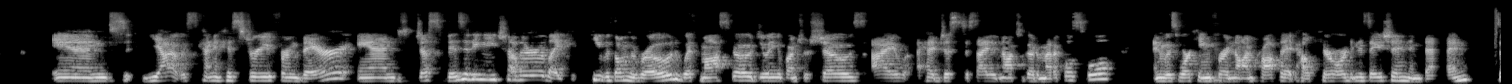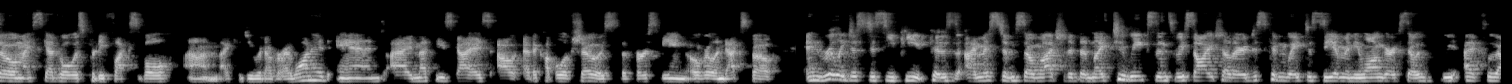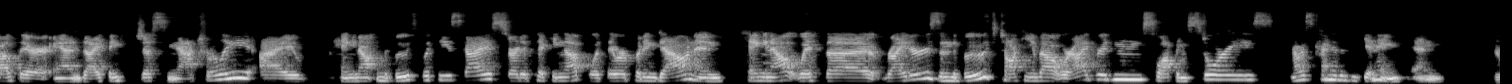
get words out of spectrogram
and yeah, it was kind of history from there and just visiting each other. Like he was on the road with Mosko doing a bunch of shows. I had just decided not to go to medical school and was working for a nonprofit healthcare organization in Bend. So my schedule was pretty flexible. Um, I could do whatever I wanted. And I met these guys out at a couple of shows, the first being Overland Expo. And really just to see Pete because I missed him so much. It had been like two weeks since we saw each other. I just couldn't wait to see him any longer. So we, I flew out there and I think just naturally I hanging out in the booth with these guys, started picking up what they were putting down and hanging out with the writers in the booth, talking about where I'd ridden, swapping stories. That was kind of the beginning. And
